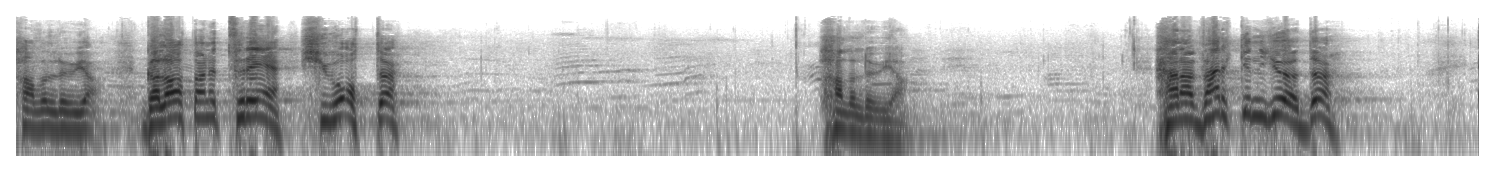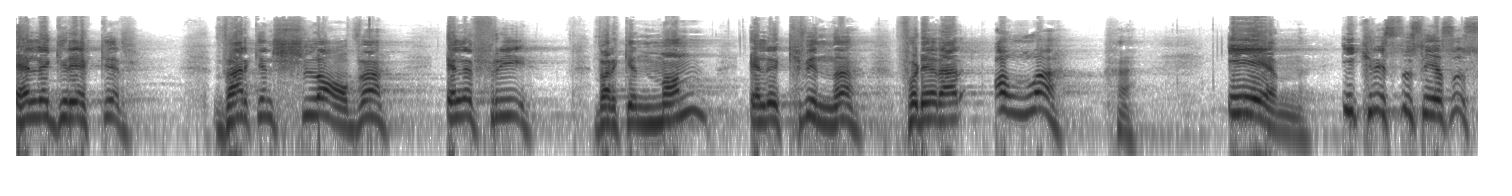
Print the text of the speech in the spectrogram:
Halleluja. Galaterne 3, 28. Halleluja. Her er verken jøde eller greker, verken slave eller fri, verken mann eller kvinne, for dere er alle én i Kristus Jesus.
